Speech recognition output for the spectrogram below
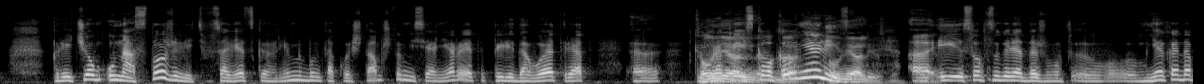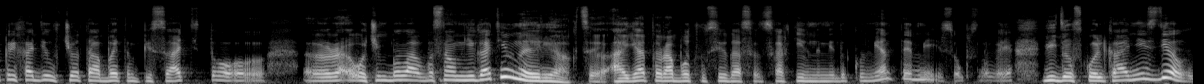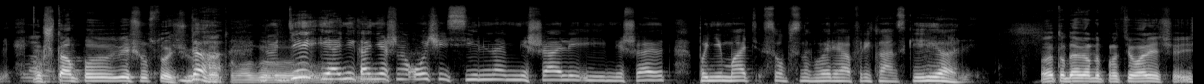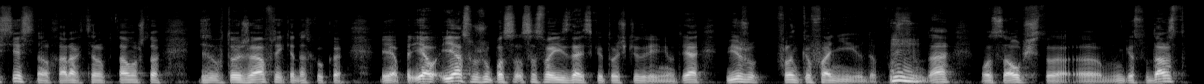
Причем у нас тоже ведь в советское время был такой штамп, что миссионеры – это передовой отряд э, европейского колониализма. Да, колониализма а, и, собственно говоря, даже вот э, мне, когда приходил что-то об этом писать, то э, очень была в основном негативная реакция, а я-то работал всегда с, с архивными документами и, собственно говоря, видел, сколько они сделали. Ну, штамп вещь устойчивая. Да, поэтому... людей, и они, конечно, очень сильно мешали и мешают понимать, собственно говоря, африканские реалии. Но это, наверное, противоречие естественного характера, потому что в той же Африке, насколько я... Я, я сужу по, со своей издательской точки зрения. Вот я вижу франкофонию, допустим, mm-hmm. да, вот сообщество э, государств,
